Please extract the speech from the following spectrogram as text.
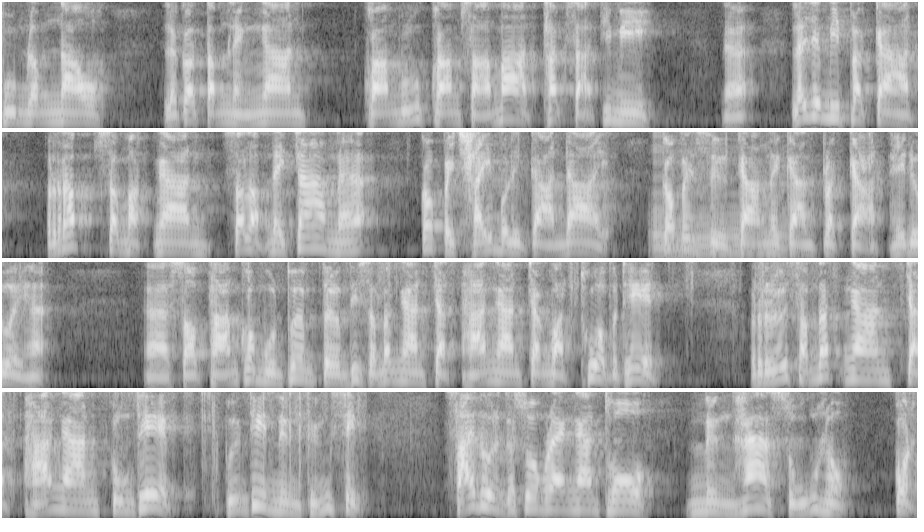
ภูมิลำเนา แล้วก็ตำแหน่งงานความรู้ความสามารถทักษะที่มีนะและจะมีประกาศรับสมัครงานสำหรับนายจ้างนะฮะก็ไปใช้บริการได้ ก็เป็นสื่อกลางในการประกาศให้ด้วยฮะอ่าสอบถามข้อมูลเพิ่มเติมที่สำนักงานจัดหางานจังหวัดทั่วประเทศ หรือสำนักงานจัดหางานกรุงเทพพื้นที่1ถึง10 สายด่วนกระทรวงแรงงานโทร 1506 กด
